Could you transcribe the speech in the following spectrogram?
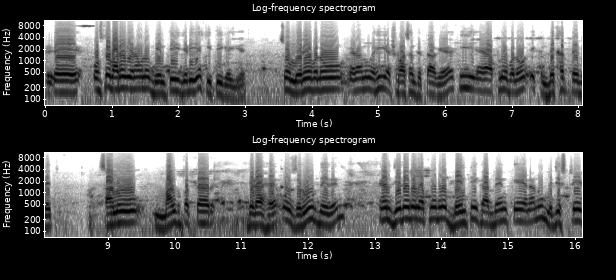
ਤੇ ਉਸ ਦੇ ਬਾਰੇ ਵੀ ਇਹਨਾਂ ਵੱਲੋਂ ਬੇਨਤੀ ਜਿਹੜੀ ਹੈ ਕੀਤੀ ਗਈ ਹੈ। ਸੋ ਮੇਰੇ ਵੱਲੋਂ ਇਹਨਾਂ ਨੂੰ ਇਹੀ ਆਸ਼ਵਾਸਨ ਦਿੱਤਾ ਗਿਆ ਹੈ ਕਿ ਇਹ ਆਪਣੇ ਵੱਲੋਂ ਇੱਕ ਲਿਖਤ ਦੇ ਵਿੱਚ ਸਾਨੂੰ ਮੰਗ ਪੱਤਰ ਜਿਹੜਾ ਹੈ ਉਹ ਜ਼ਰੂਰ ਦੇ ਦੇਣ ਐਂਡ ਜਿਹਦੇ ਵਿੱਚ ਆਪਣੇ ਵੱਲੋਂ ਬੇਨਤੀ ਕਰ ਦੇਣ ਕਿ ਇਹਨਾਂ ਨੂੰ ਮੈਜਿਸਟ੍ਰੇਟ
